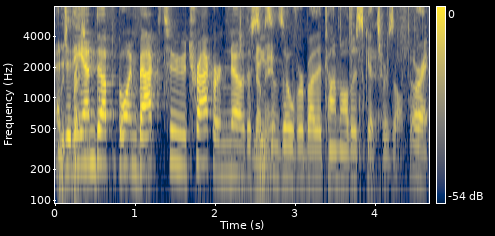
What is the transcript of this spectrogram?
and was did he end up going back to track, or no, the No, ma'am. season's over by the time all this gets resolved? All right.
